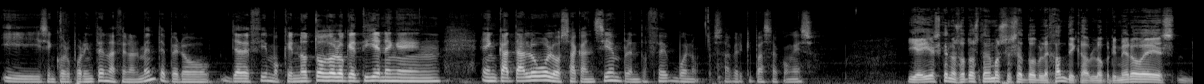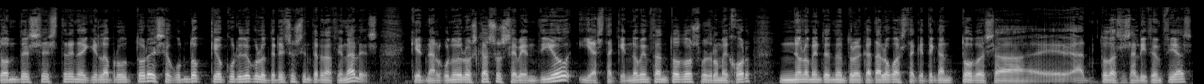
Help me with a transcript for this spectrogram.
y se incorpore internacionalmente, pero ya decimos que no todo lo que tienen en, en catálogo lo sacan siempre, entonces, bueno, pues a ver qué pasa con eso. Y ahí es que nosotros tenemos ese doble hándicap. Lo primero es dónde se estrena y quién la productora y segundo, qué ha ocurrido con los derechos internacionales, que en alguno de los casos se vendió y hasta que no venzan todos, pues a lo mejor no lo meten dentro del catálogo hasta que tengan toda esa, eh, todas esas licencias,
